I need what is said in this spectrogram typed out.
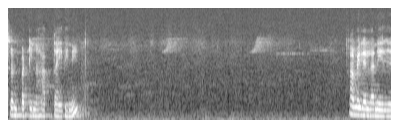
ಸಣ್ಣ ಪಟ್ಟಿನ ಹಾಕ್ತಾಯಿದ್ದೀನಿ ಆಮೇಲೆ ಎಲ್ಲ ನೀರು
